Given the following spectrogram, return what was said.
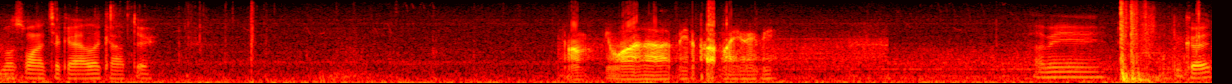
the most wanted took a helicopter. Um, you want uh, me to pop my UAV? I mean, you could.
